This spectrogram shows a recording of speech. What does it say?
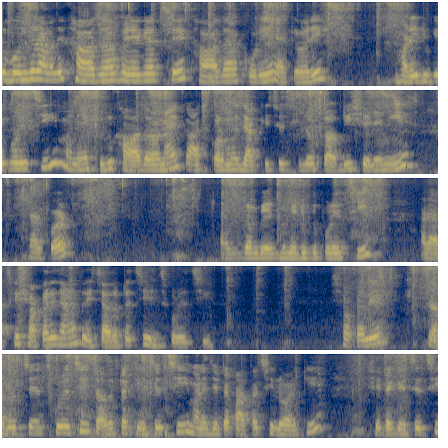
তো বন্ধুরা, আমাদের খাওয়া দাওয়া হয়ে গেছে। খাওয়া দাওয়া করে একেবারে ঘরে ঢুকে পড়েছি। মানে শুধু খাওয়া দাওয়া নয়, কাজকর্ম যা কিছু ছিল সবই সেরে নিয়ে তারপর একদম বেডরুমে ঢুকে পড়েছি। আর আজকে সকালে জানো তো, এই চাদরটা চেঞ্জ করেছি। সকালে চাদর চেঞ্জ করেছি, চাদরটা কেচেছি মানে যেটা পাতা ছিল আর কি, সেটা কেচেছি।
